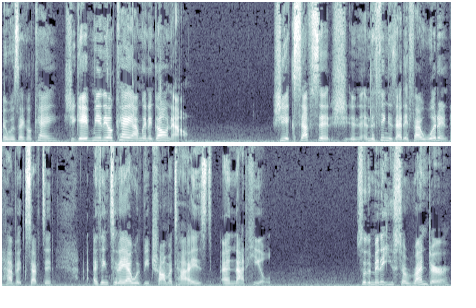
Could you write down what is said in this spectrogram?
It was like, okay, she gave me the okay, I'm going to go now. She accepts it. She, and the thing is that if I wouldn't have accepted, I think today I would be traumatized and not healed. So the minute you surrender,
